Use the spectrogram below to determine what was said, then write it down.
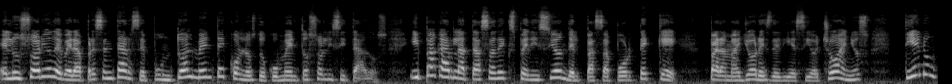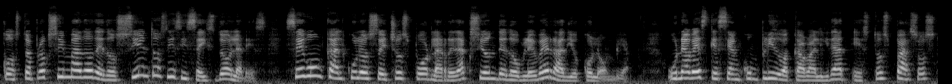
el usuario deberá presentarse puntualmente con los documentos solicitados y pagar la tasa de expedición del pasaporte que, para mayores de 18 años tiene un costo aproximado de 216 dólares, según cálculos hechos por la redacción de W Radio Colombia. Una vez que se han cumplido a cabalidad estos pasos,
